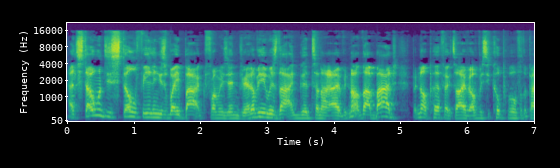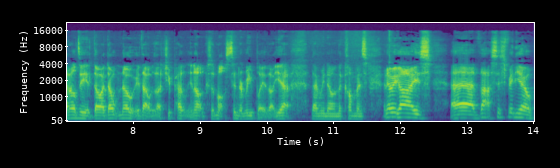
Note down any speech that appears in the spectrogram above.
And Stones is still feeling his way back from his injury. I don't think he was that good tonight either. Not that bad, but not perfect either. Obviously culpable for the penalty, though I don't know if that was actually penalty or not because I've not seen a replay of that yet. Let me know in the comments. Anyway, guys, uh, that's this video.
